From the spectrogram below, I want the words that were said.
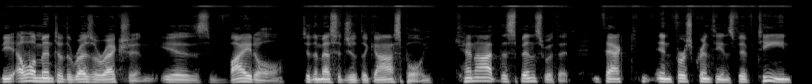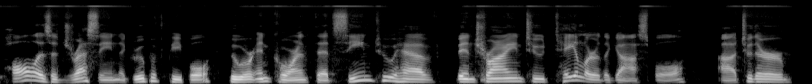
The element of the resurrection is vital to the message of the gospel. You cannot dispense with it. In fact, in 1 Corinthians 15, Paul is addressing a group of people who were in Corinth that seem to have been trying to tailor the gospel uh, to their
